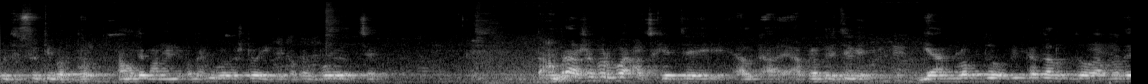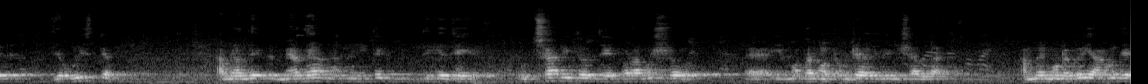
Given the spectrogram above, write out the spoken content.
প্রতিশ্রুতিবদ্ধ। আমাদের মাননীয় প্রধান উপদেষ্টা এই কথা আমরা আশা করব আজকের যে আপনাদের যে জ্ঞানলব্ধ, অভিজ্ঞতালব্ধ আপনাদের যে উইজডম আপনাদের মেধা মনন্তের দিকে যে উৎসাহিত যে পরামর্শ মতামত উঠে আসবে ইনশাল্লাহ আমরা মনে করি আমাদের,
